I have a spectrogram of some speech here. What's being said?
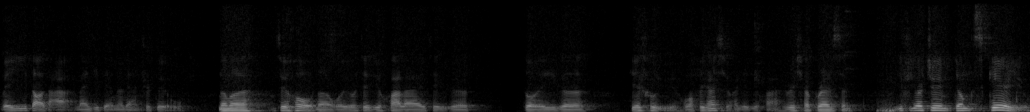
唯一到达南极点的两支队伍。那么最后呢，我用这句话来这个作为一个结束语，我非常喜欢这句话，Richard Branson：“If your dream don't scare you,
